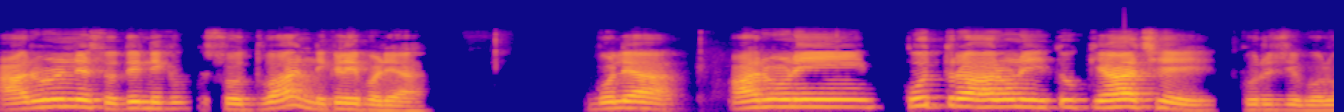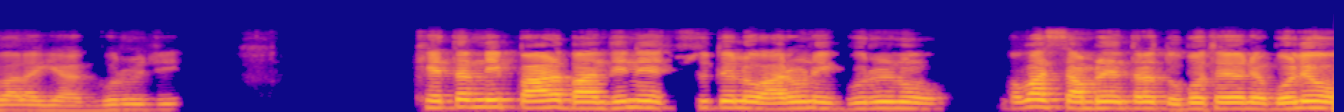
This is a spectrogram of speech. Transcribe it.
આરુણીને શોધી શોધવા નીકળી પડ્યા. બોલ્યા, આરુણી, પુત્ર આરુણી, તું ક્યાં છે? ગુરુજી બોલવા લાગ્યા. ગુરુજી ખેતરની પાળ બાંધીને સૂતેલો આરુણી ગુરુનો અવાજ સાંભળીને તરત ઊભો થયો અને બોલ્યો,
